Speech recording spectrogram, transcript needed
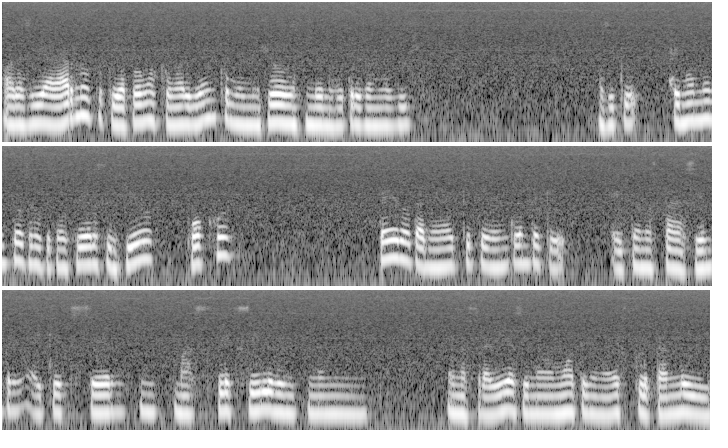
ahora sí a darnos porque ya podemos comer bien como muchos de nosotros hemos dicho. Así que hay momentos en los que tenemos que ver restringido, pocos, pero también hay que tener en cuenta que esto no es para siempre, hay que ser más flexibles en, nuestra vida, si no vamos a terminar explotando y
